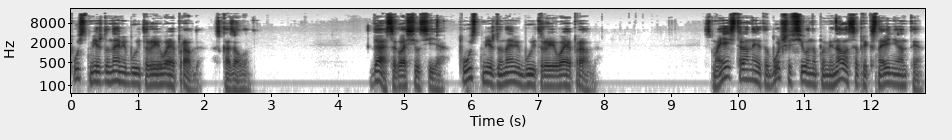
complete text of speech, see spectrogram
«Пусть между нами будет роевая правда», — сказал он. «Да», — согласился я, — «пусть между нами будет роевая правда». С моей стороны это больше всего напоминало соприкосновение антенн.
